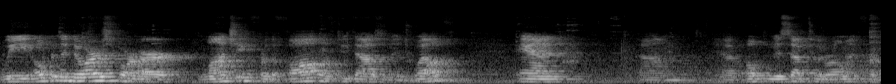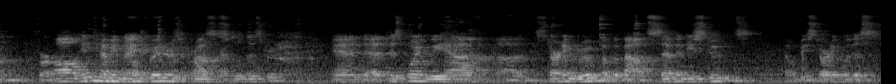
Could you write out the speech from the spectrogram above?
We opened the doors for our launching for the fall of 2012, and um, have opened this up to enrollment from, for all incoming ninth graders across the school district. And at this point, we have a starting group of about 70 students that will be starting with us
